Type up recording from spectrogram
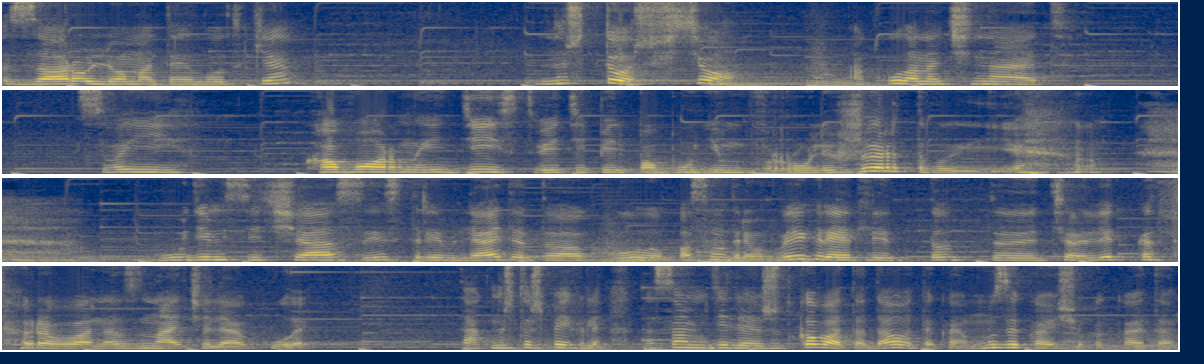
за рулем этой лодки. Ну что ж, все. Акула начинает свои коварные действия. Теперь побудем в роли жертвы. Будем сейчас истреблять эту акулу. Посмотрим, выиграет ли тот э, человек, которого назначили акулой. Так, ну что ж, поехали. На самом деле жутковато, да, вот такая музыка еще какая-то.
